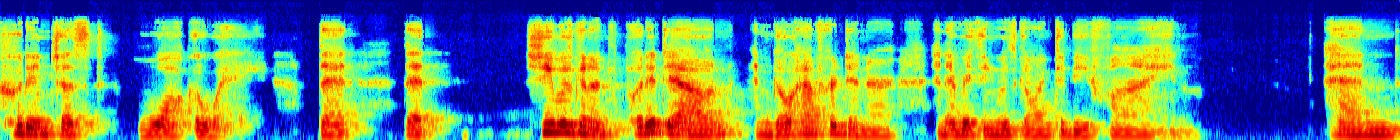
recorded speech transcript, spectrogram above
couldn't just walk away. That that she was going to put it down and go have her dinner and everything was going to be fine. And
